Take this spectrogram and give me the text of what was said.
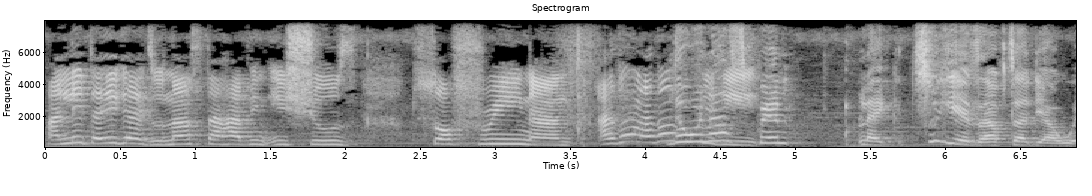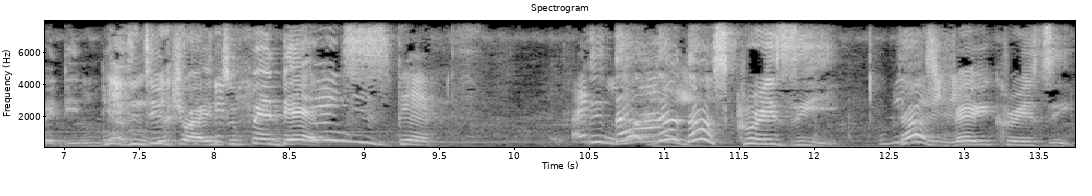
and later you guys will now start having issues suffering and i don't i don't they will not spend like two years after their wedding they're still trying to pay paying debts these debts like that, that, that's crazy. That's very crazy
